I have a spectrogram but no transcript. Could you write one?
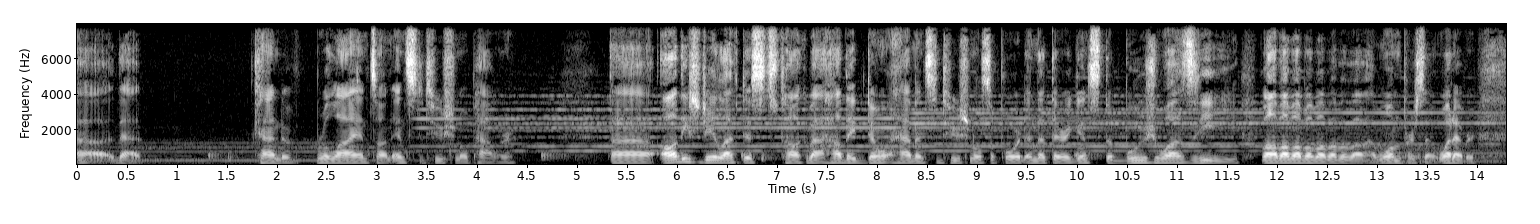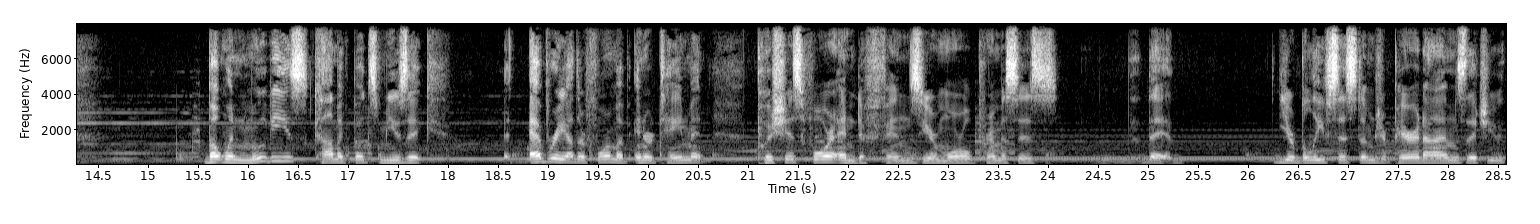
uh, that kind of reliance on institutional power uh, all these J leftists talk about how they don't have institutional support and that they're against the bourgeoisie, blah, blah, blah, blah, blah, blah, blah, blah, 1%, whatever. But when movies, comic books, music, every other form of entertainment pushes for and defends your moral premises, the your belief systems, your paradigms that you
